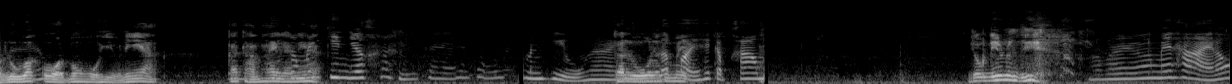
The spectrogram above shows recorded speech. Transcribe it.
ธรู้ว่ากินโกรธโมโหหิวเนี่ย ก็ทำให้แล้วจะเนี่ไม่ยกินเยอะขนาดนี้แจ๊มันหิวไงก็รู้แล้วแล้วทำไมปล่อยให้กับข้าวยกนิ้วหนึ่งสิทำไมไม่ถ่ายแล้ว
